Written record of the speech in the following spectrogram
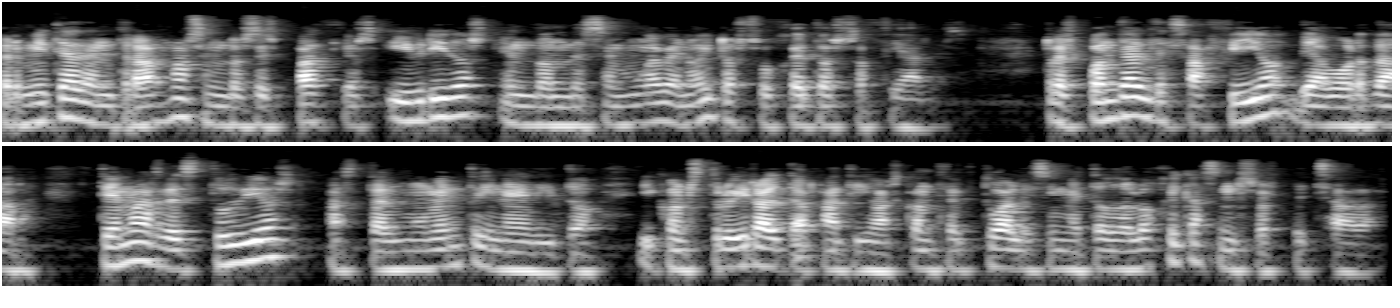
permite adentrarnos en los espacios híbridos en donde se mueven hoy los sujetos sociales. Responde al desafío de abordar temas de estudios hasta el momento inédito y construir alternativas conceptuales y metodológicas insospechadas.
